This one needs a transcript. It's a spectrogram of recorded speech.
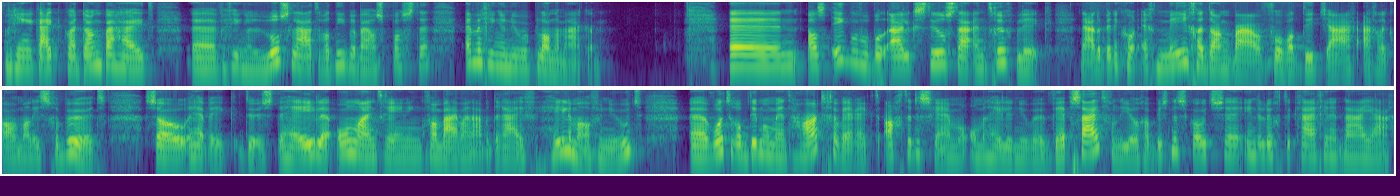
We gingen kijken qua dankbaarheid. we gingen loslaten wat niet meer bij ons paste. En we gingen nieuwe plannen maken. En als ik bijvoorbeeld eigenlijk stilsta en terugblik, nou, dan ben ik gewoon echt mega dankbaar voor wat dit jaar eigenlijk allemaal is gebeurd. Zo heb ik dus de hele online training van bij naar bedrijf helemaal vernieuwd. Uh, wordt er op dit moment hard gewerkt achter de schermen om een hele nieuwe website van de Yoga Business Coach uh, in de lucht te krijgen in het najaar.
